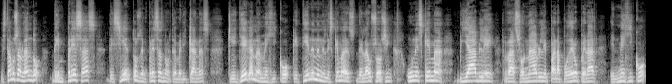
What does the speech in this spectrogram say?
Estamos hablando de empresas, de cientos de empresas norteamericanas que llegan a México, que tienen en el esquema de- del outsourcing un esquema viable, razonable para poder operar en México.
